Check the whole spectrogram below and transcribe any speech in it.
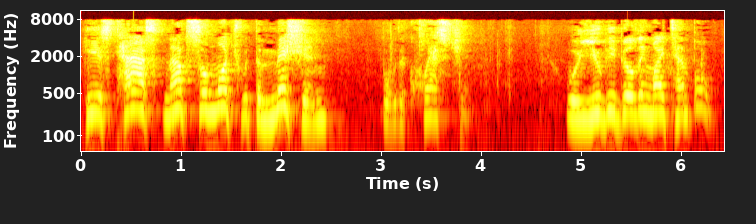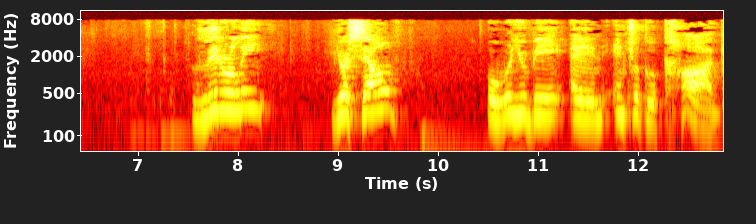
he is tasked not so much with the mission, but with a question. Will you be building my temple? Literally, yourself? Or will you be an integral cog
